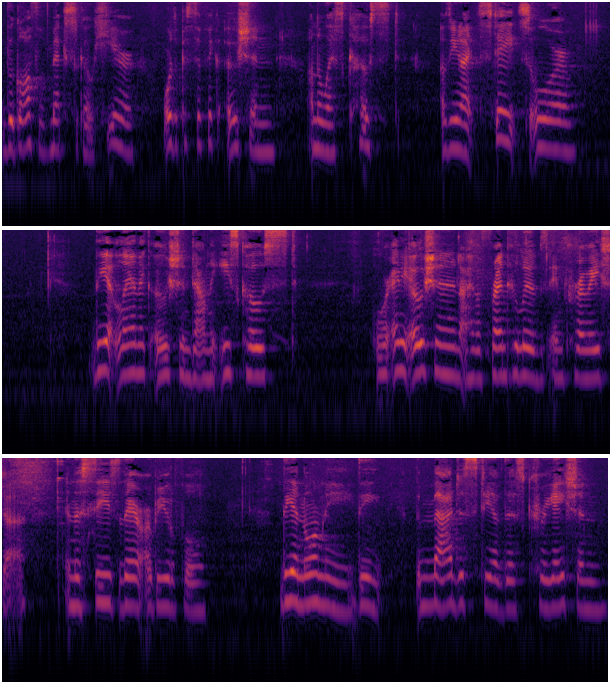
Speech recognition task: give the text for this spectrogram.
the Gulf of Mexico here or the Pacific Ocean on the west coast of the United States or the Atlantic Ocean down the east coast or any ocean. I have a friend who lives in Croatia and the seas there are beautiful. The enormity, the the majesty of this creation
